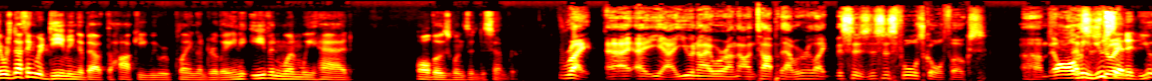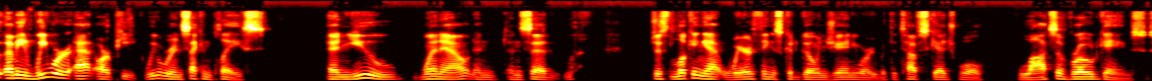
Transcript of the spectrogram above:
There was nothing redeeming about the hockey we were playing under Lane, even when we had all those wins in December. Right. I, I, yeah, you and I were on on top of that. We were like, this is this is fool's gold, folks. Um, I mean, you doing... said it. You, I mean, we were at our peak. We were in second place, and you went out and and said, just looking at where things could go in January with the tough schedule, lots of road games,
